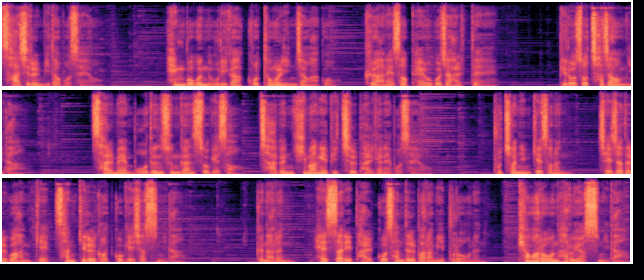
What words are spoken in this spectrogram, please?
사실을 믿어보세요. 행복은 우리가 고통을 인정하고 그 안에서 배우고자 할 때 비로소 찾아옵니다. 삶의 모든 순간 속에서 작은 희망의 빛을 발견해 보세요. 부처님께서는 제자들과 함께 산길을 걷고 계셨습니다. 그날은 햇살이 밝고 산들바람이 불어오는 평화로운 하루였습니다.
